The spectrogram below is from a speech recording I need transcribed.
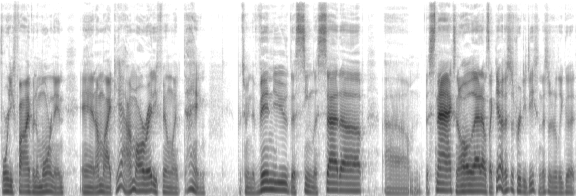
45 in the morning, and I'm like, yeah, I'm already feeling like, dang, between the venue, the seamless setup, um, the snacks and all that. I was like, yeah, this is pretty decent. This is really good.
